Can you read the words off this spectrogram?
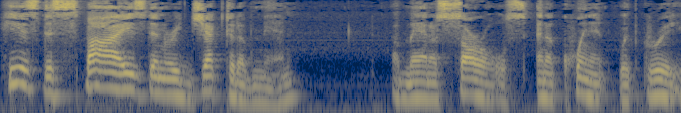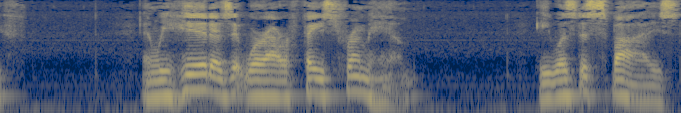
He is despised and rejected of men, a man of sorrows and acquainted with grief. And we hid as it were our face from him. He was despised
